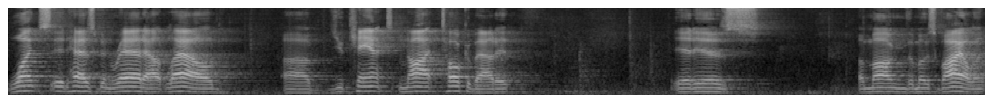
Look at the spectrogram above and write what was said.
once it has been read out loud, uh, you can't not talk about it. It is among the most violent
